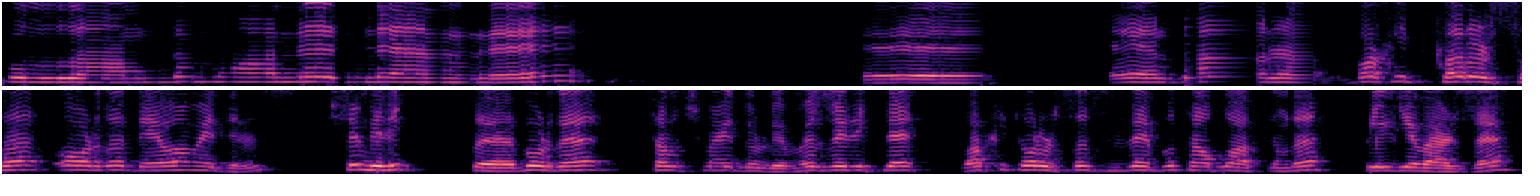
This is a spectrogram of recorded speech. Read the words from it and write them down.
kullandım. O nedenle e, eğer daha vakit kalırsa orada devam ederiz. Şimdilik e, burada çalışmayı duruyorum. Özellikle vakit olursa size bu tablo hakkında bilgi vereceğim.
